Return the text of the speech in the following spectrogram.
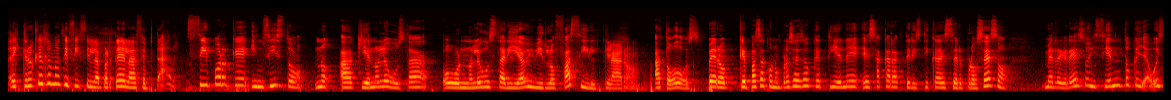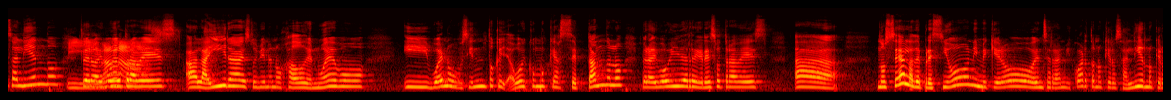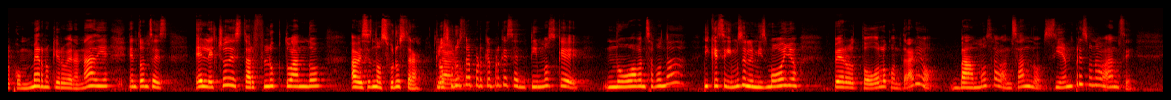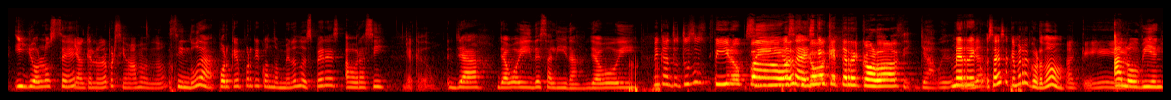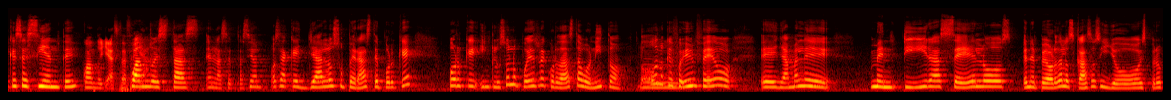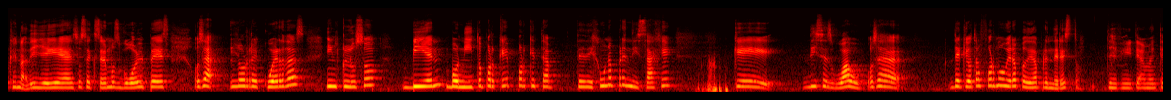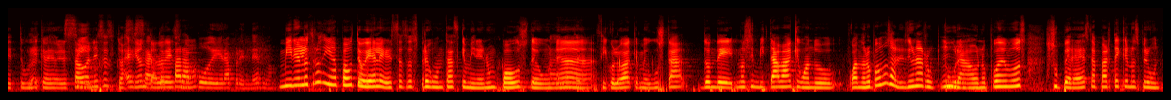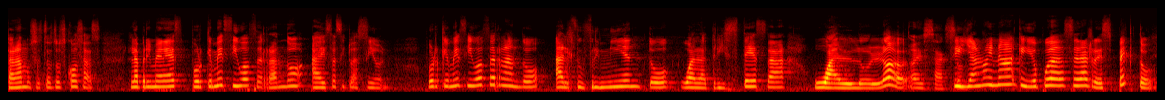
Eh, Creo que es lo más difícil, la parte del aceptar. Sí, porque, insisto, no, a quien no le gusta o no le gustaría vivirlo fácil. Claro. a todos. Pero, ¿qué pasa con un proceso que tiene esa característica de ser proceso? Me regreso y siento que ya voy saliendo, Y pero ahí voy otra vez a la ira, estoy bien enojado de nuevo. Y bueno, siento que ya voy como que aceptándolo, pero ahí voy de regreso otra vez a, no sé, a la depresión y me quiero encerrar en mi cuarto, no quiero salir, no quiero comer, no quiero ver a nadie. Entonces, el hecho de estar fluctuando a veces nos frustra. Nos frustra, ¿por qué? Porque sentimos que no avanzamos nada y que seguimos en el mismo hoyo, pero todo lo contrario, vamos avanzando, siempre es un avance. Y yo lo sé, Y aunque no lo percibamos, ¿no? sin duda. ¿Por qué? Porque cuando menos lo esperes, ahora sí, Ya quedó. ya, ya voy de salida, ya voy... Me encantó tu suspiro, Pau. Sí, o sea, es como que- que... te recordó así. Ya, güey. Me reco- ¿Sabes a qué me recordó? Aquí. A lo bien que se siente Cuando ya estás cuando allá. estás en la aceptación. O sea, que ya lo superaste. ¿Por qué? Porque incluso lo puedes recordar hasta bonito. Todo lo que Mm. fue bien feo, eh, llámale mentiras, celos, en el peor de los casos, y yo espero que nadie llegue a esos extremos, golpes. O sea, lo recuerdas incluso bien bonito. ¿Por qué? Porque te, te deja un aprendizaje que dices, wow, o sea, ¿de qué otra forma hubiera podido aprender esto? Definitivamente tuve que haber estado Sí, en esa situación, exacto, tal vez. para ¿no? poder aprenderlo. Mire, el otro día, Pau, te voy a leer estas dos preguntas que miré en un post de una Adelante. psicóloga que me gusta, donde nos invitaba que cuando, cuando no podemos salir de una ruptura o no podemos superar esta parte, que nos preguntáramos estas dos cosas. La primera es, ¿por qué me sigo aferrando a esa situación? ¿Por qué me sigo aferrando al sufrimiento o a la tristeza o al dolor? Exacto. Si ya no hay nada que yo pueda hacer al respecto.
